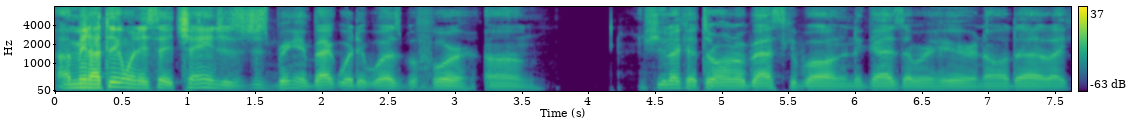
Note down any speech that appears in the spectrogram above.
I mean, I think when they say change, is just bringing back what it was before. Um, if you look at Toronto basketball and the guys that were here and all that, like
